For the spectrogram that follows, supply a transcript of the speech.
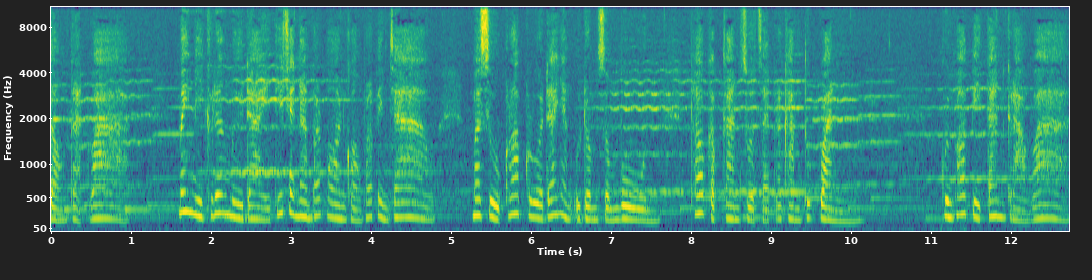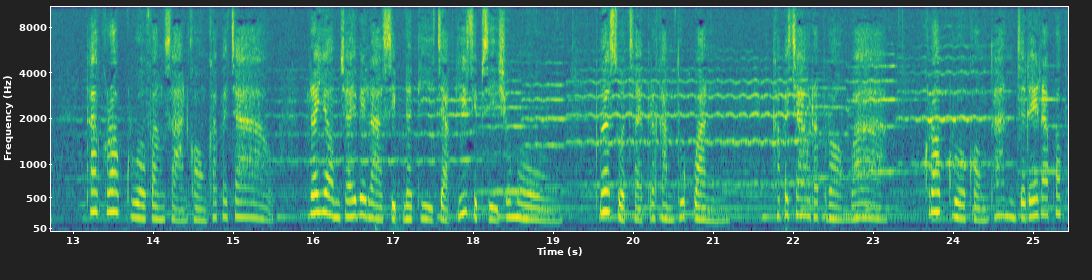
12 ตรัสว่า ไม่มีเครื่องมือใดที่จะนำพระพรของพระเป็นเจ้า มาสู่ครอบครัวได้อย่างอุดมสมบูรณ์ เท่ากับการสวดสายประคำทุกวัน คุณพ่อปีตันกล่าวว่า ถ้าครอบครัวฟังสารของข้าพเจ้า และยอมใช้เวลา 10 นาทีจาก 24 ชั่วโมง เพื่อสวดสายประคำทุกวัน ข้าพเจ้ารับรองว่า ครอบครัวของท่านจะได้รับพระพ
